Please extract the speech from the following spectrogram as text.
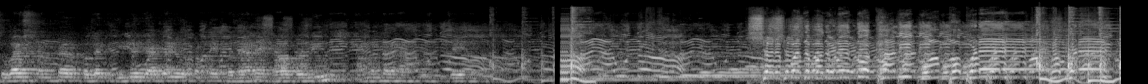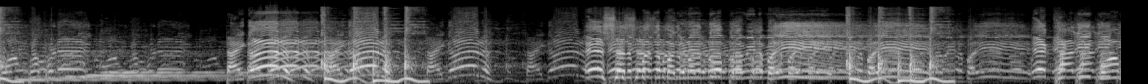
સુભાષ શંકર ભગત વિજય જાગરીઓ તમને બધાને ભાવભર્યું આમંત્રણ આપું. જય હિન્દ. બગડે તો ખાલી ગોમ ફફડે. ફફડે ટાઈગર ટાઈગર ટાઈગર ટાઈગર. એ સરપંચ બગડે તો પ્રવીણભાઈ. ભાઈ એ ખાલી ગોમ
